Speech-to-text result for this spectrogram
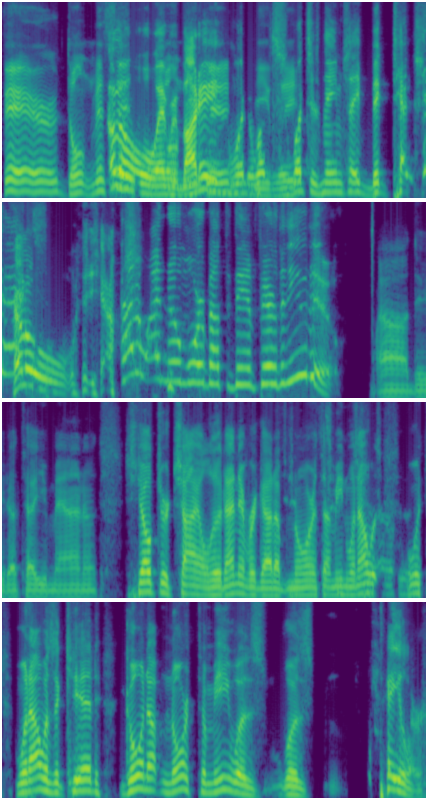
fair. Don't miss it. Hello, everybody. What, what's what's his name? Say Big Tex. Hello. Yeah. How do I know more about the damn fair than you do? Ah, dude, I'll tell you, man, uh, sheltered childhood. I never got up north. I mean, when I was when, when I was a kid, going up north to me was was Taylor.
